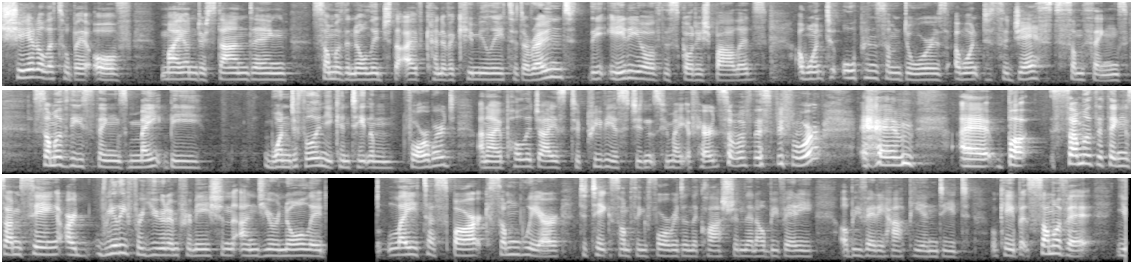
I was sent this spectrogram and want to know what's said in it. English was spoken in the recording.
share a little bit of my understanding, some of the knowledge that I've kind of accumulated around the area of the Scottish ballads. I want to open some doors. I want to suggest some things. Some of these things might be wonderful and you can take them forward. And I apologise to previous students who might have heard some of this before. Um, uh, but some of the things I'm saying are really for your information and your knowledge. Light a spark somewhere to take something forward in the classroom, then I'll be very, I'll be very happy indeed. Okay, but some of it you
